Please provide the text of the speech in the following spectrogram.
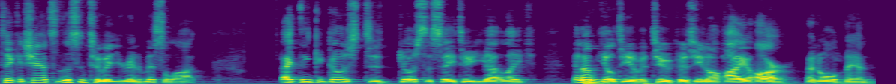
take a chance to listen to it, you're gonna miss a lot. I think it goes to goes to say too. You got like, and I'm guilty of it too, because you know I are an old man,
